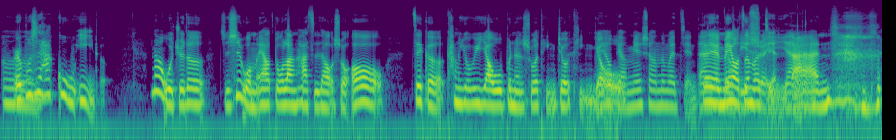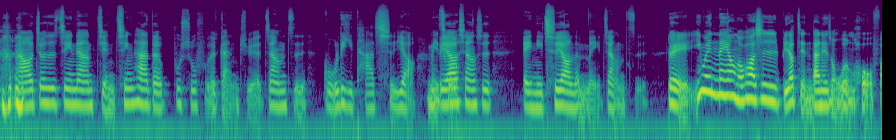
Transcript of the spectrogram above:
而不是他故意的。那我觉得只是我们要多让他知道说，哦。这个抗忧郁药物不能说停就停，有表面上那么简单，对，没有这么简单。然后就是尽量减轻他的不舒服的感觉，这样子鼓励他吃药，不要像是哎，你吃药了没这样子。对，因为那样的话是比较简单的一种问候法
